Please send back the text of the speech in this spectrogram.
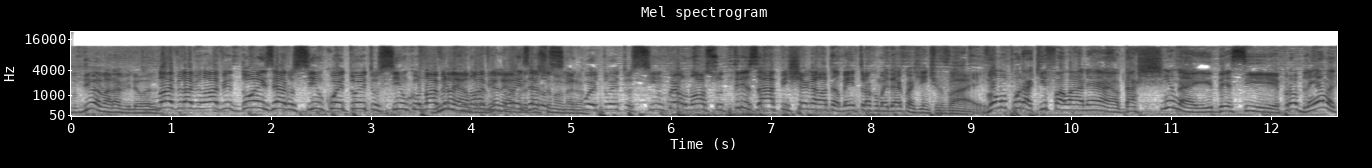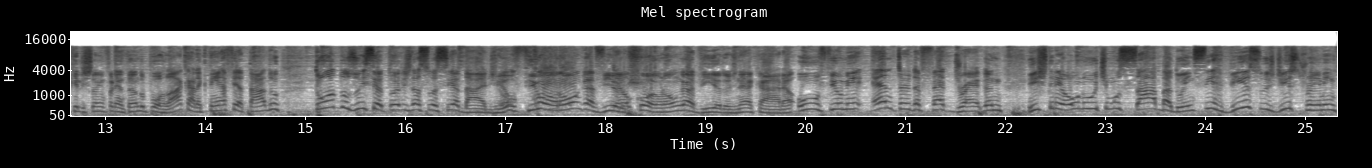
Viu? É maravilhoso. 999-205-885, Me lembro, me lembro desse número. 999-205-885 é o nosso Trizap. Chega lá também, troca uma ideia com a gente, vai. Vamos por aqui falar, né, da China e desse problema que eles estão enfrentando por lá, cara, que tem afetado todos os setores da sociedade. É o coronavírus. É o coronavírus, né, cara? O filme Enter the Fat Dragon estreou no último sábado em serviços de streaming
